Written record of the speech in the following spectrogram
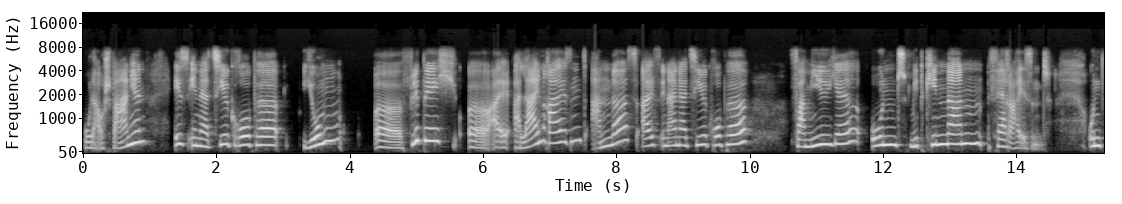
oder auch Spanien ist in der Zielgruppe jung, äh, flippig, äh, alleinreisend anders als in einer Zielgruppe Familie und mit Kindern verreisend. Und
